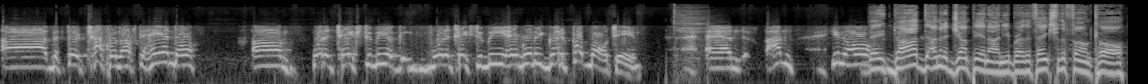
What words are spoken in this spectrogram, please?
uh, that they're tough enough to handle um, what it takes to be a what it takes to be a really good football team. And I'm, you know, they, Bob, I'm going to jump in on you, brother. Thanks for the phone call.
